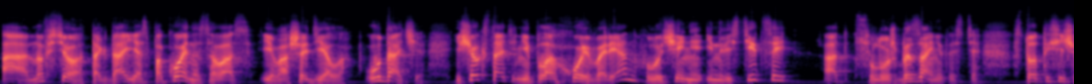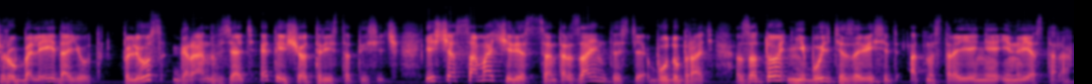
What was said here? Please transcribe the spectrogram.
А, ну все, тогда я спокойно за вас и ваше дело. Удачи! Еще, кстати, неплохой вариант получения инвестиций от службы занятости. 100 тысяч рублей дают. Плюс грант взять, это еще 300 тысяч. Я сейчас сама через центр занятости буду брать, зато не будете зависеть от настроения инвестора.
